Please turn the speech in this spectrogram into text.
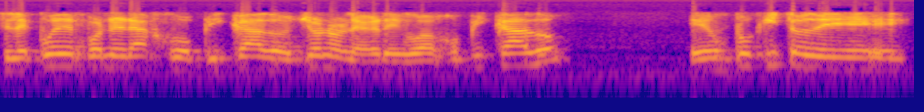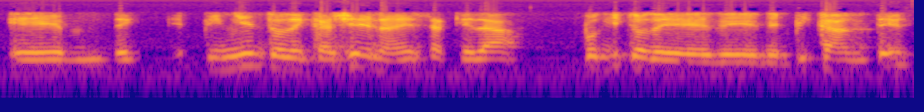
se le puede poner ajo picado, yo no le agrego ajo picado, eh, un poquito de, de, pimiento de cayena, esa que da un poquito de, picante,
